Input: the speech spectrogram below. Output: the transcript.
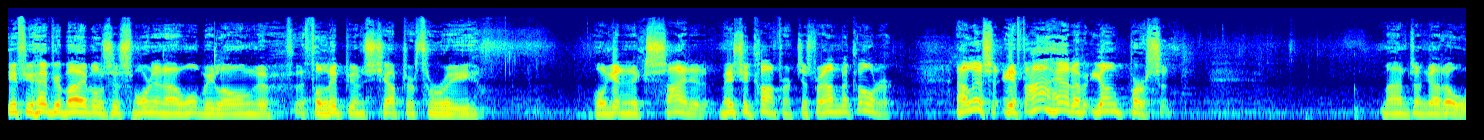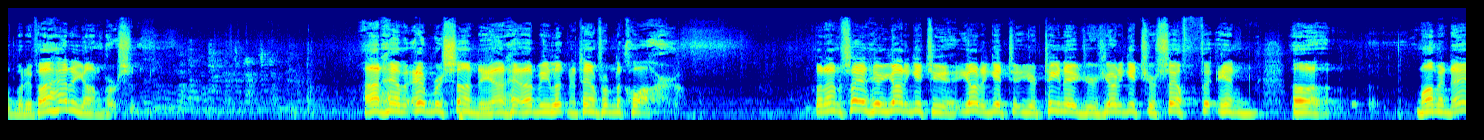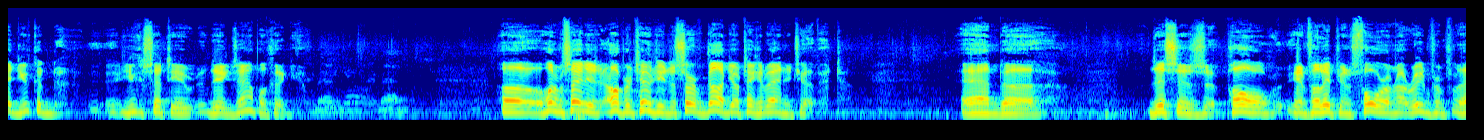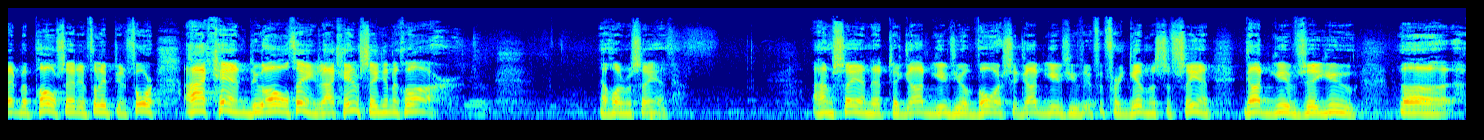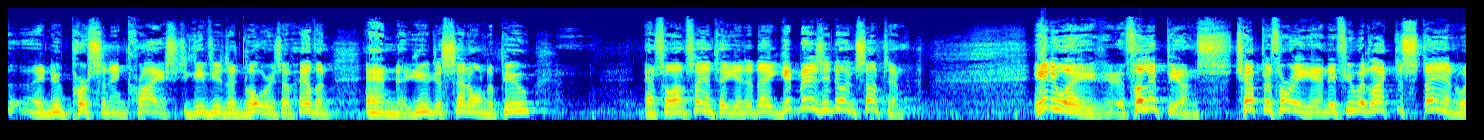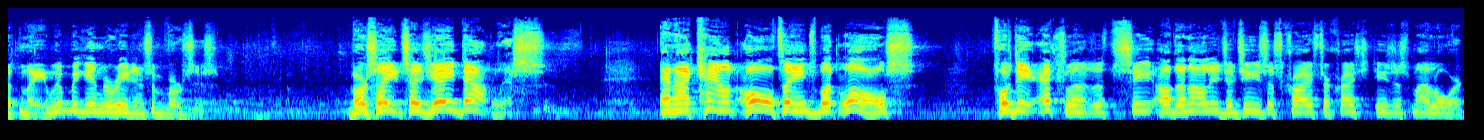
If you have your Bibles this morning, I won't be long. Uh, Philippians chapter 3. We're getting excited. Mission conference just around the corner. Now, listen, if I had a young person, mine's got old, but if I had a young person, I'd have every Sunday, I'd, have, I'd be looking at them from the choir. But I'm saying here, you got to get you, you ought to get your teenagers, you ought to get yourself in. Uh, mom and dad, you could, you can set the, the example, couldn't you? Uh, what I'm saying is, opportunity to serve God, you'll take advantage of it. And uh, this is Paul in Philippians 4. I'm not reading from that, but Paul said in Philippians 4, I can do all things. I can sing in the choir. Now, what I'm saying? I'm saying that God gives you a voice, that God gives you forgiveness of sin, God gives you uh, a new person in Christ to give you the glories of heaven, and you just sit on the pew. And so I'm saying to you today, get busy doing something. Anyway, Philippians chapter 3, and if you would like to stand with me, we'll begin to read in some verses. Verse 8 says, Yea, doubtless and I count all things but loss for the excellency of the knowledge of Jesus Christ or Christ Jesus my Lord,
